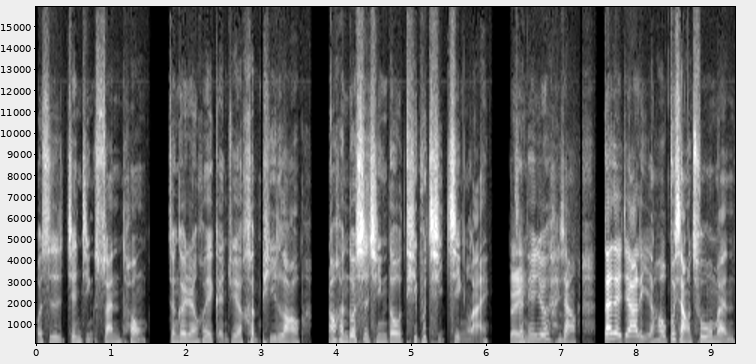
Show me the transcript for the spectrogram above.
或是肩颈酸痛，整个人会感觉很疲劳，然后很多事情都提不起劲来，整，天就很想待在家里，然后不想出门。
